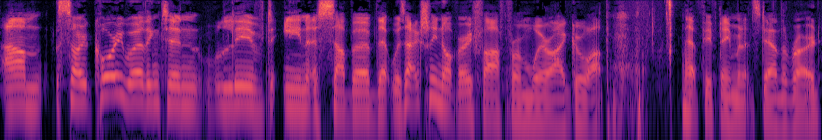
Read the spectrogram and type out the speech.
Um, so Corey Worthington lived in a suburb that was actually not very far from where I grew up. About 15 minutes down the road.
